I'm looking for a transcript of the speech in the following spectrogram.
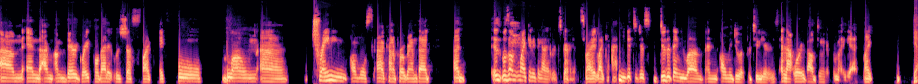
Um, and I'm, I'm very grateful that it was just like a full blown, uh, training almost uh, kind of program that uh, it was unlike anything I ever experienced, right? Like you get to just do the thing you love and only do it for two years and not worry about doing it for money yet. Like, yeah,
